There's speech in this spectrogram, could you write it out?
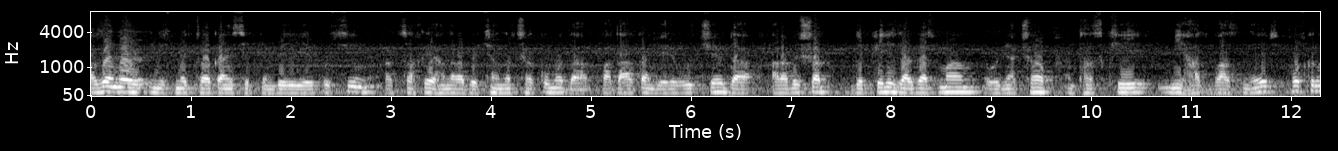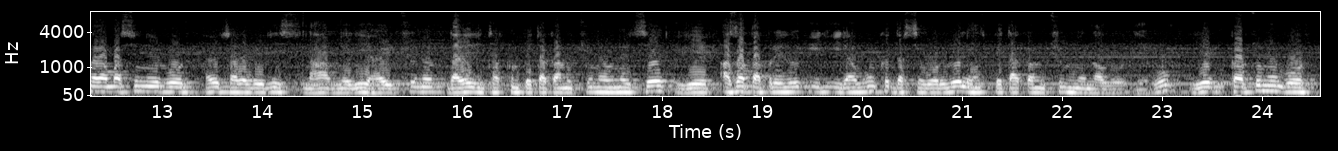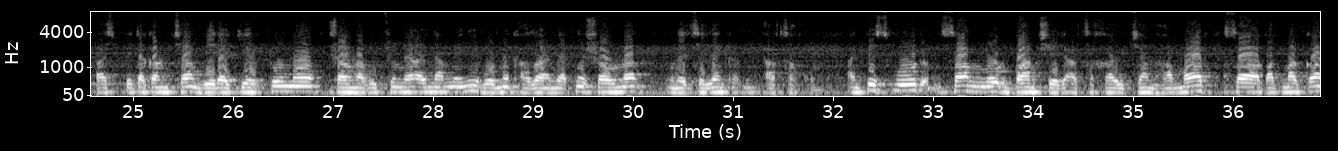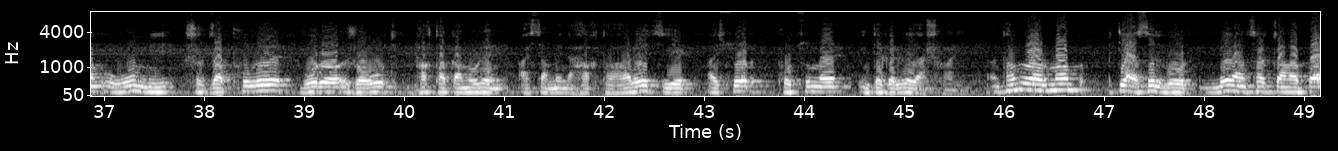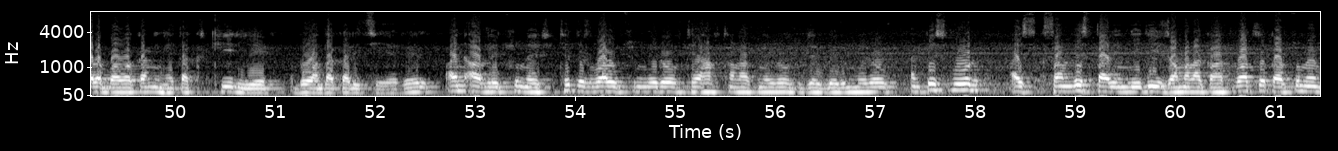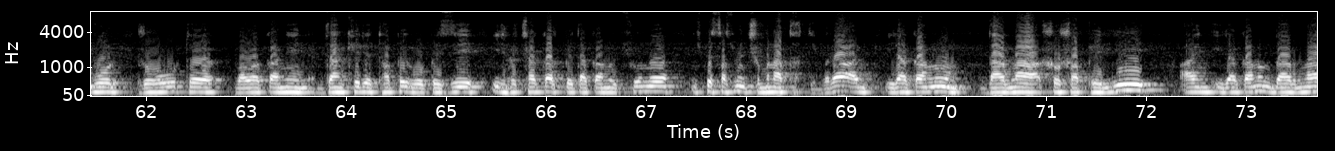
1991 թվականի սեպտեմբերի 2-ին Արցախի հանրապետության հռչակումը դա պատահական երևույթ չէ, դա առավել շատ դեպքերի զարգացման օրինաչափ ընթացքի մի հատվածն էր։ Խոսքը նրա մասին է, որ հայոց հարավելիս նահանգների հայությունը դարերի ընթացքում պետականություն է ունեցել եւ ազատ ապրելու իր իրավունքը դրսեւորվել հենց պետականություն ունենալու ձևով եւ կարծում եմ, որ այս պետականության վերակերտումը շարունակություն է այն ամենի, որ մենք հազարամյակներ շարունակ ունեցել ենք Արցախում այնպես որ սա նոր բան չէր արցախայության համար, սա պատմական ուղու մի շրջափուլ է, որը ժողովուրդ հաղթականորեն այս ամենը հաղթահարեց եւ այսօր փորձում է ինտեգրվել աշխարհին։ Ընդհանուր առմամբ է ասել, որ մեր անցած ճանապարհը բավականին հետաքրքիր եւ բովանդակալից է եղել։ Այն առլեցուն էր թե դժվարություններով, թե հաղթանակներով, ձեռբերումներով, այնպես որ այս 26 տարիների ժամանակահատվածը կարծում եմ, որ ժողովուրդը բավականին ջանքեր է թափել, որպեսզի իր հրճակած պետականությունը, ինչպես ասում են, չմնա թղթի վրա, այն իրականում դառնա շոշափելի այն իրականում դառնա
